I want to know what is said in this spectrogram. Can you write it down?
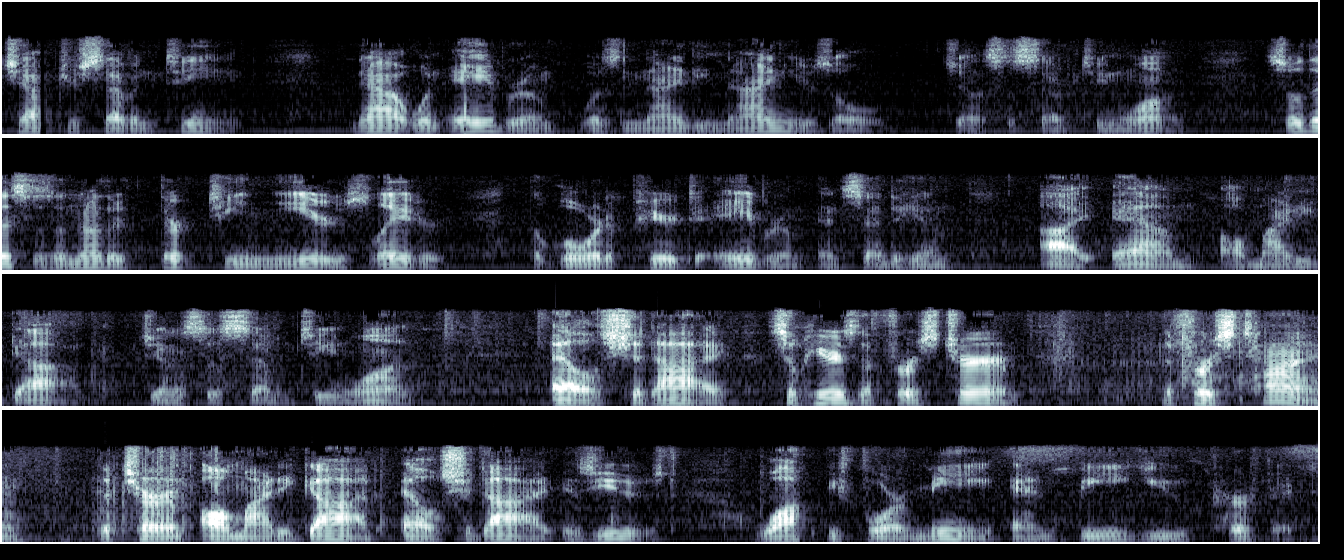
Chapter 17 now, when Abram was 99 years old, Genesis 17:1, so this is another 13 years later, the Lord appeared to Abram and said to him, I am Almighty God, Genesis 17:1. El Shaddai. So here's the first term. The first time the term Almighty God, El Shaddai, is used. Walk before me and be you perfect,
